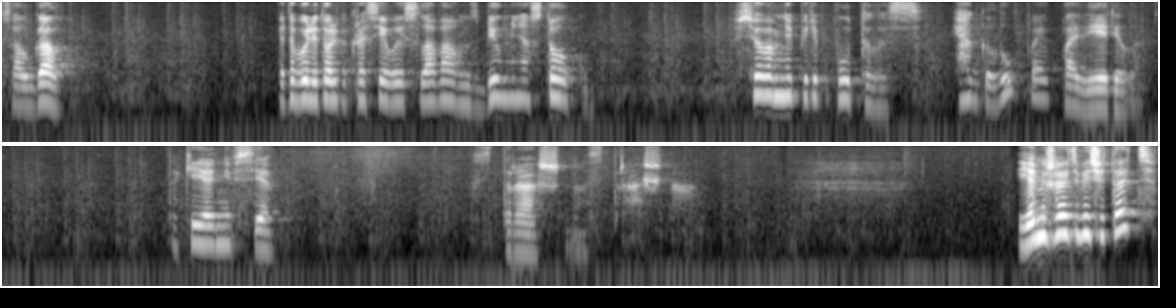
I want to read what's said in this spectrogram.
Солгал. Это были только красивые слова. Он сбил меня с толку. Все во мне перепуталось. Я глупая поверила. Такие они все. Страшно, страшно. Я мешаю тебе читать?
